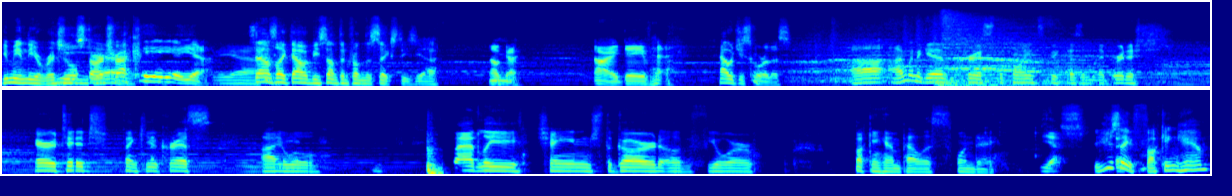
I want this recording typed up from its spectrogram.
you mean the original Star Yeah. Trek? Yeah, yeah, yeah, yeah. Sounds like that would be something from the '60s. Yeah. yeah. Okay. All right, Dave. How would you score this? Uh, I'm going to give Chris the points because of my British heritage. Thank you, Chris. I will gladly change the guard of your Buckingham Palace one day. yes. Did you say fuckingham?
